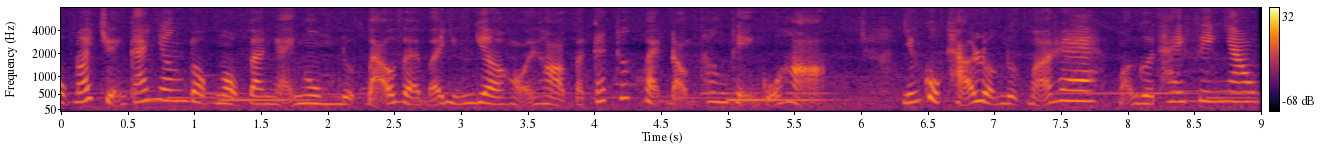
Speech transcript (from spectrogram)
Cuộc nói chuyện cá nhân đột ngột và ngại ngùng được bảo vệ bởi những giờ hội họp và cách thức hoạt động thân thiện của họ. Những cuộc thảo luận được mở ra, mọi người thay phiên nhau,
